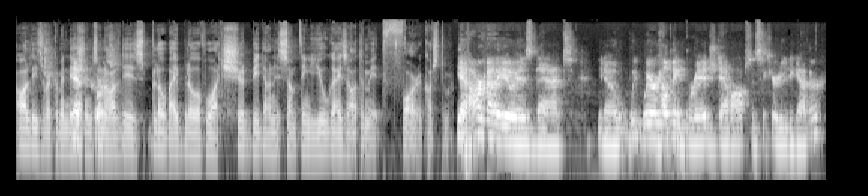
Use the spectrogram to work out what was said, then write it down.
all these recommendations yeah, and all these blow by blow of what should be done is something you guys automate for a customer. Yeah, our value is that you know we, we're helping bridge DevOps and security together.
